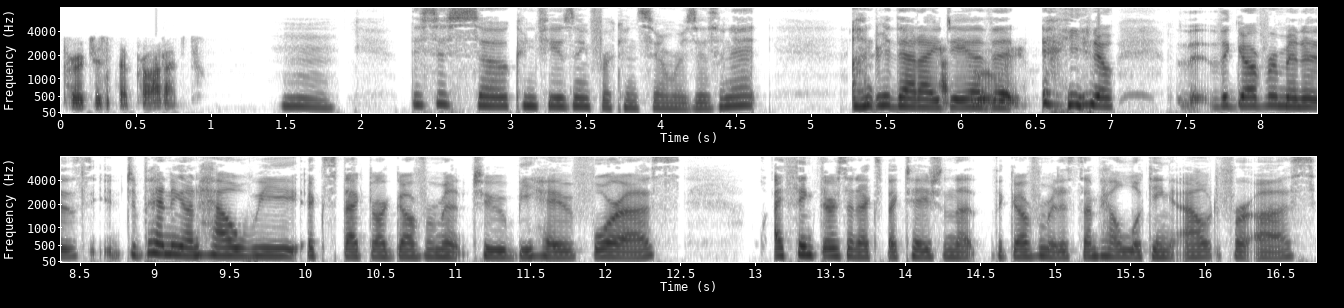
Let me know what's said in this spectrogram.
purchase the product. Hmm. This is so confusing for consumers, isn't it? Under that idea Absolutely. that you know the, the government is depending on how we expect our government to behave for us i think there's an expectation that the government is somehow looking out for us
